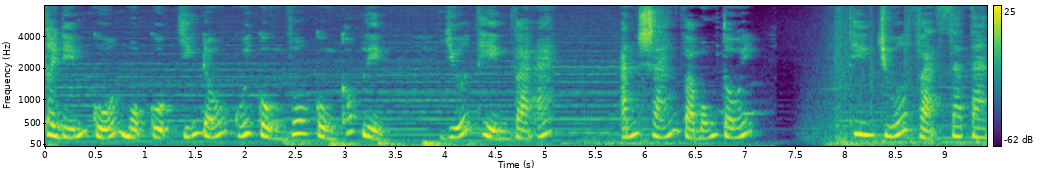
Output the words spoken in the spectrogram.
thời điểm của một cuộc chiến đấu cuối cùng vô cùng khốc liệt giữa thiện và ác, ánh sáng và bóng tối, thiên chúa và satan.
